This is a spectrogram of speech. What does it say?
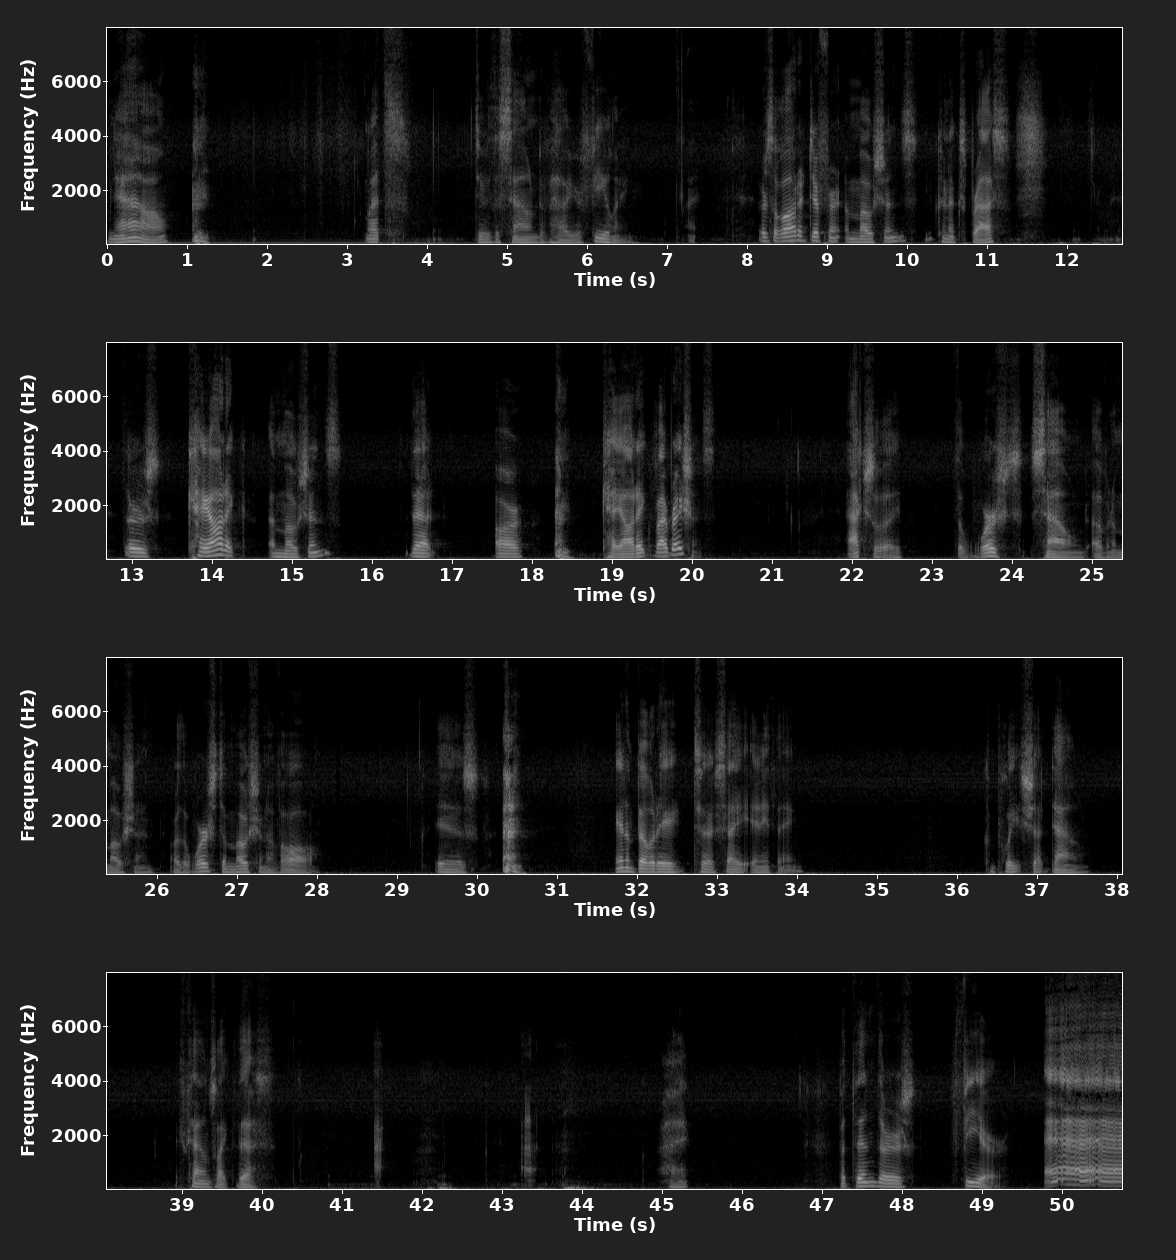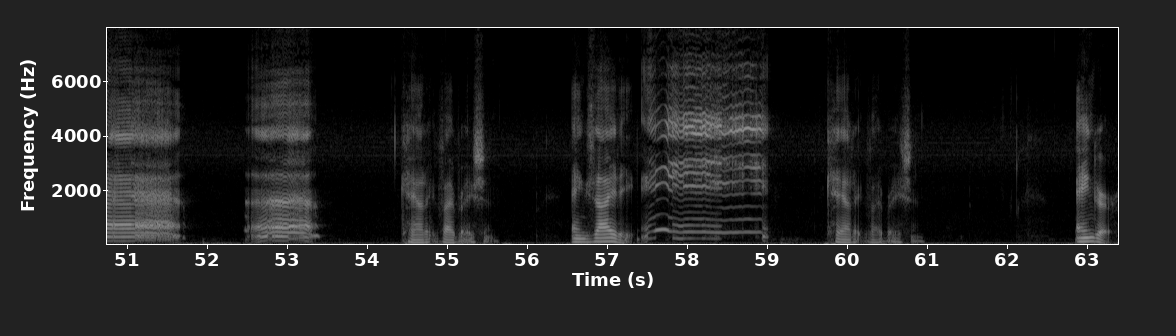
now let's do the sound of how you're feeling. There's a lot of different emotions you can express. There's chaotic emotions that are chaotic vibrations. Actually, the worst sound of an emotion, or the worst emotion of all, is inability to say anything. Complete shutdown. It sounds like this. Right? But then there's fear. Ah, ah, chaotic vibration. Anxiety. Chaotic vibration. Anger.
